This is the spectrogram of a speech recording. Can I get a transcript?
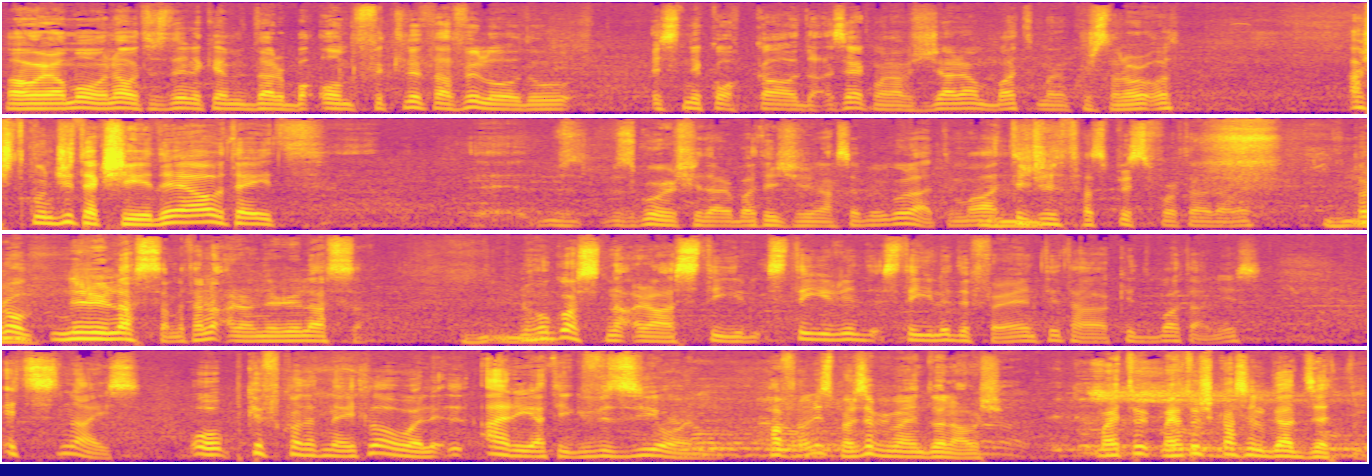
Għawra mona u tiżdili kemm darba qom fit-tlieta filgħodu isni kokka u daqshekk ma nafx ġara mbagħad ma nkunx tal-orqod. Għax tkun ġitek xi idea u tgħid żgur xi darba tiġri naħseb il-gulat, ma mm. tiġri ta' spiss fortunatament. Mm. Però nirrilassa, meta naqra nirrilassa. Mm. Nħu gost naqra stili differenti ta' kidba ta' nies. It's nice. U kif kontet ngħid l-ewwel, l-qarja tik viżjoni. Ħafna nies pereżempju ma jindunawx. Ma jagħtux kas il-gazzetti.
